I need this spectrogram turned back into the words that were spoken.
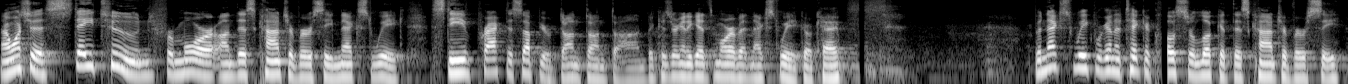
I want you to stay tuned for more on this controversy next week. Steve, practice up your dun dun dun because you're going to get more of it next week, okay? But next week, we're going to take a closer look at this controversy,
